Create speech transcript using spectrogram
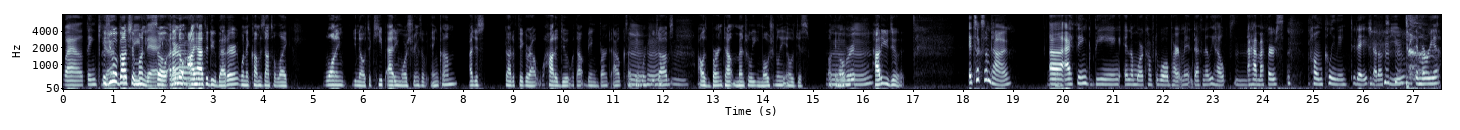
Wow, thank you. Because I you about your appreciate money. that. So, and I know I Um, have to do better when it comes down to like wanting, you know, to keep adding more streams of income. I just got to figure out how to do it without being burnt out because I did work two Mhm. jobs. I was burnt out mentally, emotionally, and was just fucking over it. Mhm. How do you do it? It took some time. Uh, I think being in a more comfortable apartment definitely helps. I had my first home cleaning today. Shout out to you and Maria.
